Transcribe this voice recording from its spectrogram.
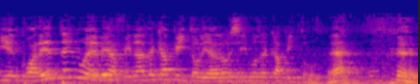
Y en 49, al final del capítulo, ya lo hicimos el capítulo. ¿eh?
